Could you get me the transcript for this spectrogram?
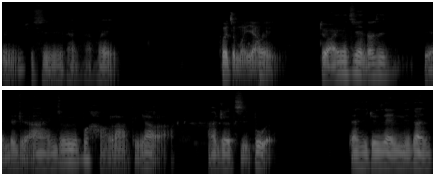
嗯，就是看看会会怎么样？会，对啊，因为之前都是别人就觉得啊，你做这个不好啦，不要啦，然后就止步了。但是就是在那段。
